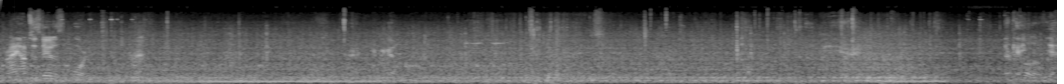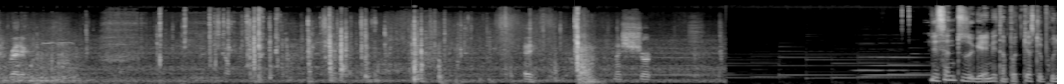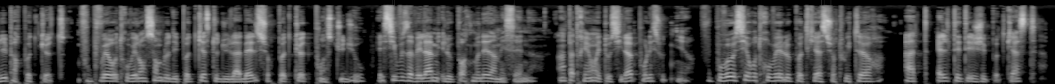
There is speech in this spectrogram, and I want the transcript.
All right, I'm just there to support. All right. Hey, nice shirt. Listen to the Game est un podcast produit par Podcut. Vous pouvez retrouver l'ensemble des podcasts du label sur podcut.studio. Et si vous avez l'âme et le porte-monnaie d'un mécène, un Patreon est aussi là pour les soutenir. Vous pouvez aussi retrouver le podcast sur Twitter, at LTTGpodcast,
